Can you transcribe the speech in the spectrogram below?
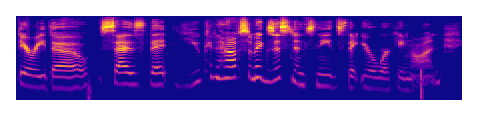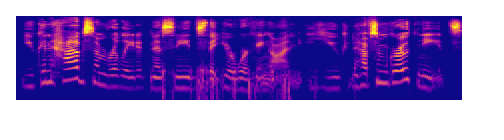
theory, though, says that you can have some existence needs that you're working on. You can have some relatedness needs that you're working on. You can have some growth needs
